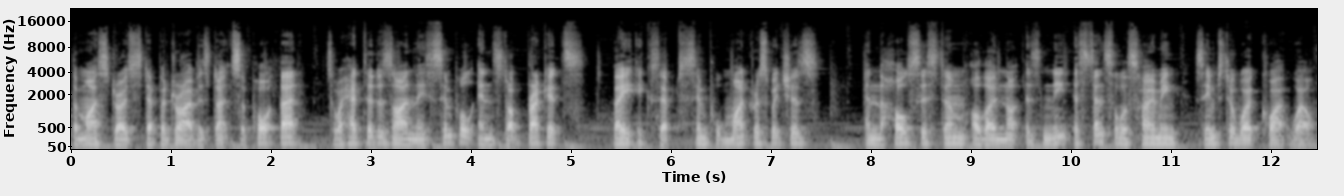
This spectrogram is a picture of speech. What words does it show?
The Maestro stepper drivers don't support that, so I had to design these simple end stop brackets. They accept simple micro switches, and the whole system, although not as neat as sensorless homing, seems to work quite well.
